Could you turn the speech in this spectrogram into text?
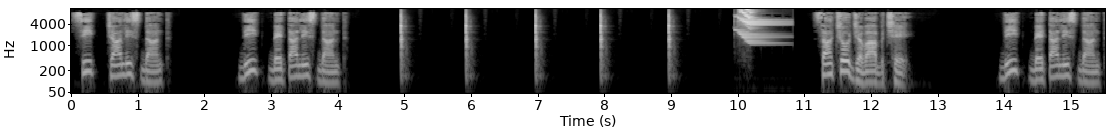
સી ચાલીસ દાંત. ડી બેતાલીસ દાંત. સાચો જવાબ છે. ડી બેતાલીસ દાંત.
